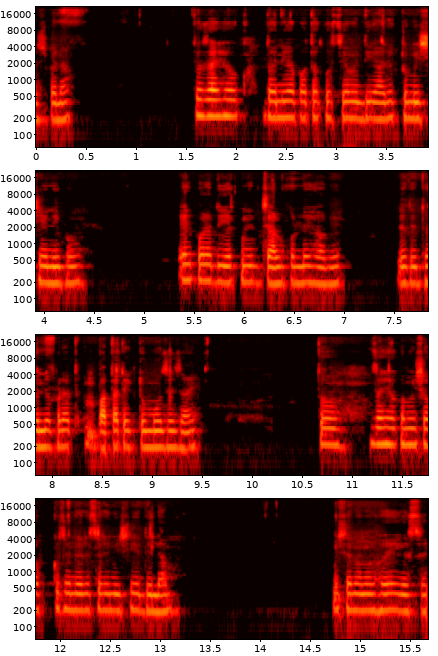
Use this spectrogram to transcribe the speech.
আসবে না। তো যাই হোক, ধনিয়া পাতা কুচি আমি দিয়ে আর একটু মিশিয়ে নিব। এরপরে দুই এক মিনিট জাল করলেই হবে যদি ধনিয়া পাতা পাতাটা একটু মজে যায়। তো যাই হোক, আমি সব কিছু নেড়ে চেড়ে মিশিয়ে দিলাম। মিশানো আমার হয়ে গেছে।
